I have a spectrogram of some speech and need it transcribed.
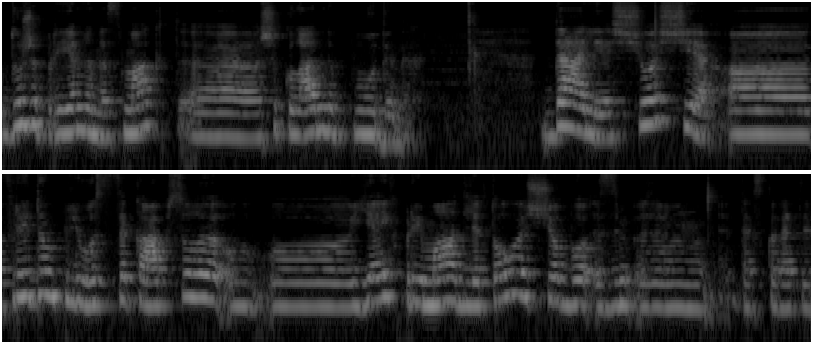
дуже приємно на смак шоколадний пудинг. Далі, що ще? Е, Freedom Plus це капсули. е, Я їх приймала для того, щоб ем, так сказати,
